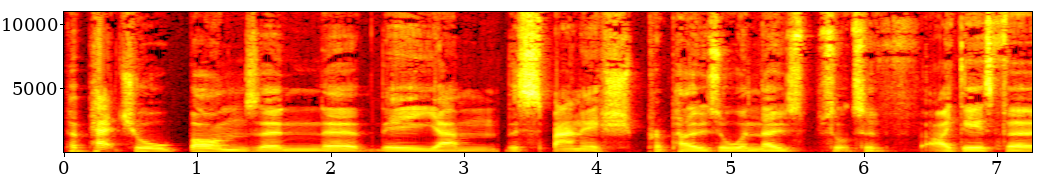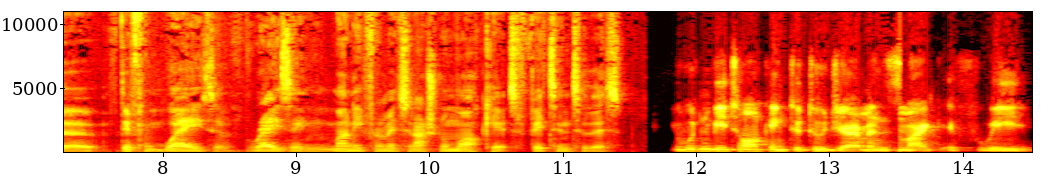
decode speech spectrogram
perpetual bonds and the the um, the Spanish proposal and those sorts of ideas for different ways of raising money from international markets fit into this? You wouldn't be talking to two Germans, Mark, if we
